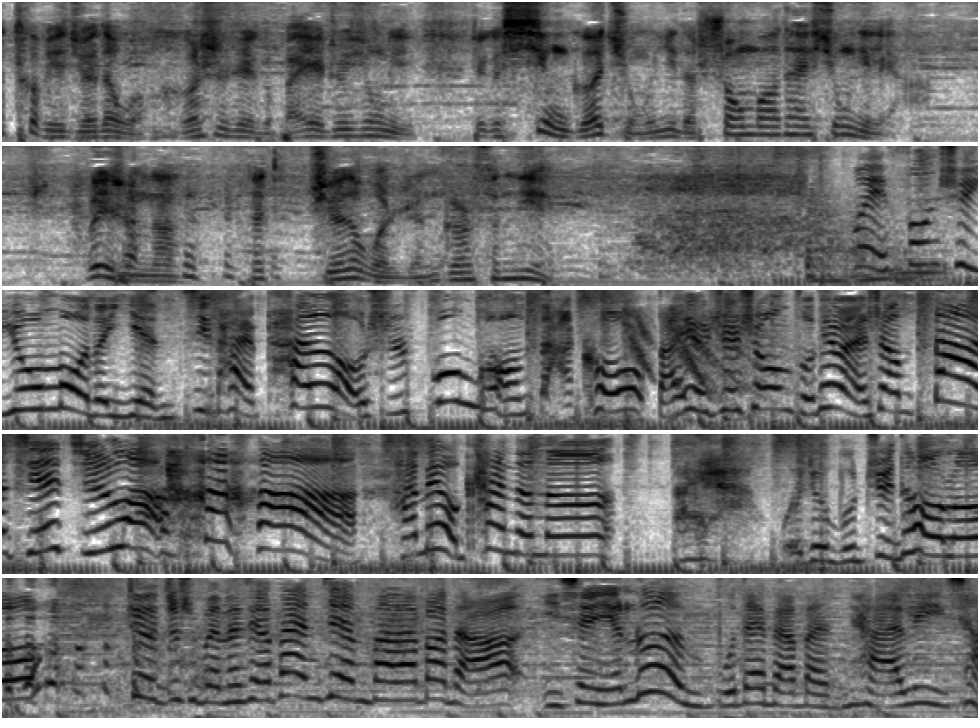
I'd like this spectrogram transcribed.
他特别觉得我合适这个《白夜追凶》里这个性格迥异的双胞胎兄弟俩。为什么呢？他觉得我人格分裂。为风趣幽默的演技派潘老师疯狂打 call，《白夜追凶》昨天晚上大结局了，哈哈！还没有看的呢，哎呀，我就不剧透喽。这就是本台饭店发来报道，以上言论不代表本台立场。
